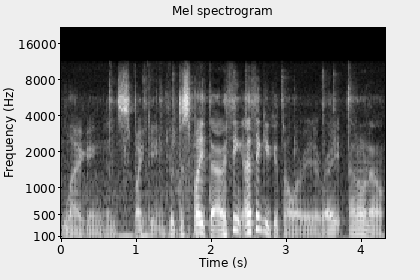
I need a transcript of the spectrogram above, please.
lagging and spiking. But despite that, I think I think you could tolerate it, right? I don't know.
